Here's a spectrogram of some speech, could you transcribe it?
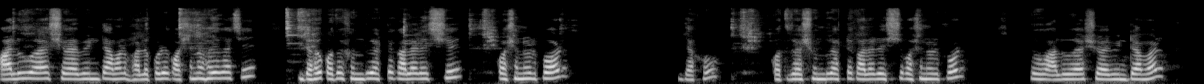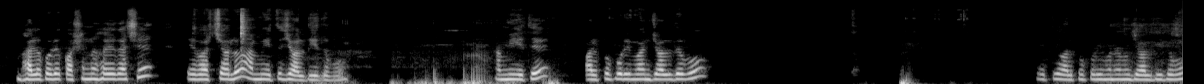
আলু আর সয়াবিনটা আমার ভালো করে কষানো হয়ে গেছে। দেখো কত সুন্দর একটা কালার এসছে কষানোর পর। দেখো, কতটা সুন্দর একটা কালার এসছে কষানোর পর। তো আলু আর সয়াবিনটা আমার ভালো করে কষানো হয়ে গেছে। এবার চলো আমি এতে জল দিয়ে দেবো। আমি এতে অল্প পরিমাণ জল দেব। এতে অল্প পরিমাণ আমি জল দিয়ে দেবো।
